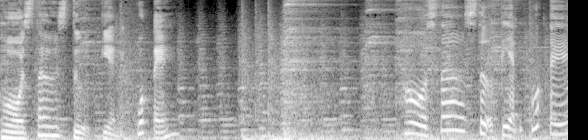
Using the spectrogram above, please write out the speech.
Hồ sơ sự kiện quốc tế Hồ sơ sự kiện quốc tế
